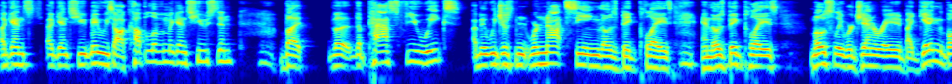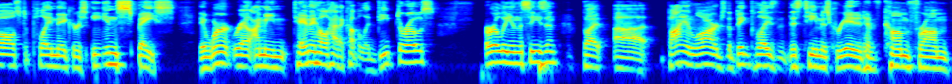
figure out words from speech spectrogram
against against you. Maybe we saw a couple of them against Houston, but the the past few weeks, I mean, we just we're not seeing those big plays, and those big plays mostly were generated by getting the balls to playmakers in space. They weren't real. I mean, Tannehill had a couple of deep throws early in the season, but uh, by and large, the big plays that this team has created have come from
